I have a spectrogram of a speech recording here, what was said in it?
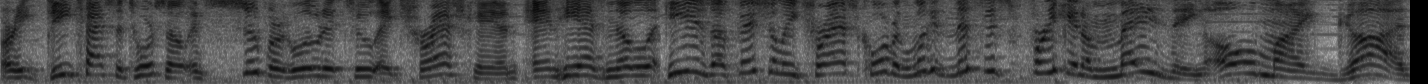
or he detached the torso and super glued it to a trash can and he has no he is officially trash corbin look at this is freaking amazing oh my god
